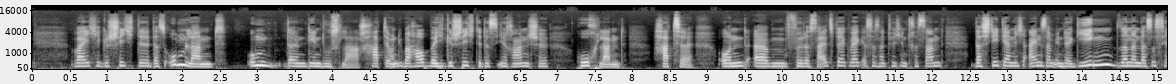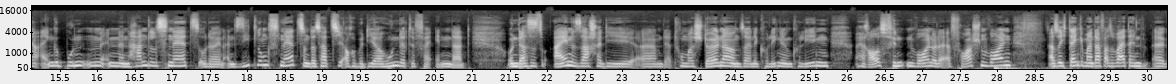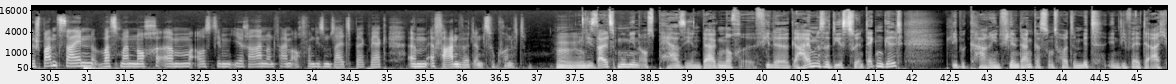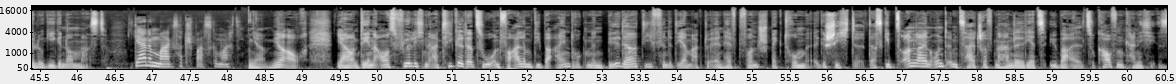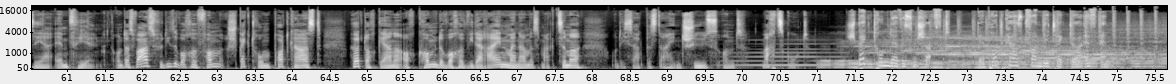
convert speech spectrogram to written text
welche Geschichte das Umland um den Duslach hatte und überhaupt welche Geschichte das iranische Hochland hatte. Und ähm, für das Salzbergwerk ist das natürlich interessant. Das steht ja nicht einsam in der Gegend, sondern das ist ja eingebunden in ein Handelsnetz oder in ein Siedlungsnetz und das hat sich auch über die Jahrhunderte verändert. Und das ist eine Sache, die ähm, der Thomas Stöllner und seine Kolleginnen und Kollegen herausfinden wollen oder erforschen wollen. Also ich denke, man darf also weiterhin äh, gespannt sein, was man noch ähm, aus dem Iran und vor allem auch von diesem Salzbergwerk ähm, erfahren wird in Zukunft. Hm, die Salzmumien aus Persien bergen noch äh, viele Geheimnisse, die es zu entdecken gilt. Liebe Karin, vielen Dank, dass du uns heute mit in die Welt der Archäologie genommen hast. Gerne, Max, hat Spaß gemacht. Ja, mir auch. Ja, und den ausführlichen Artikel dazu und vor allem die beeindruckenden Bilder, die findet ihr im aktuellen Heft von Spektrum Geschichte. Das gibt's online und im Zeitschriftenhandel jetzt überall zu kaufen, kann ich sehr empfehlen. Und das war's für diese Woche vom Spektrum Podcast. Hört doch gerne auch kommende Woche wieder rein. Mein Name ist Marc Zimmer und ich sag bis dahin Tschüss und macht's gut. Spektrum der Wissenschaft, der Podcast von Detektor FM.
